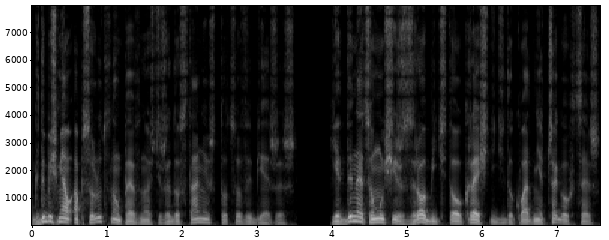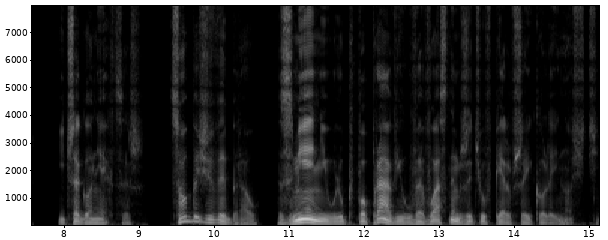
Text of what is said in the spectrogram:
Gdybyś miał absolutną pewność, że dostaniesz to, co wybierzesz, Jedyne, co musisz zrobić, to określić dokładnie, czego chcesz i czego nie chcesz. Co byś wybrał, zmienił lub poprawił we własnym życiu w pierwszej kolejności.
